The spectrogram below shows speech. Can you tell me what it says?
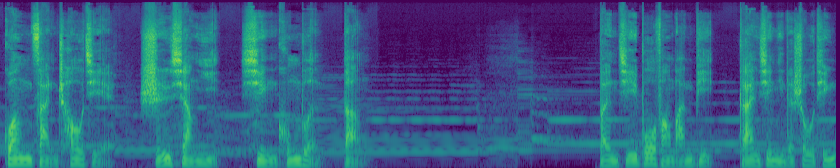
《光赞超解》《实相义》《性空论》等。本集播放完毕，感谢您的收听，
